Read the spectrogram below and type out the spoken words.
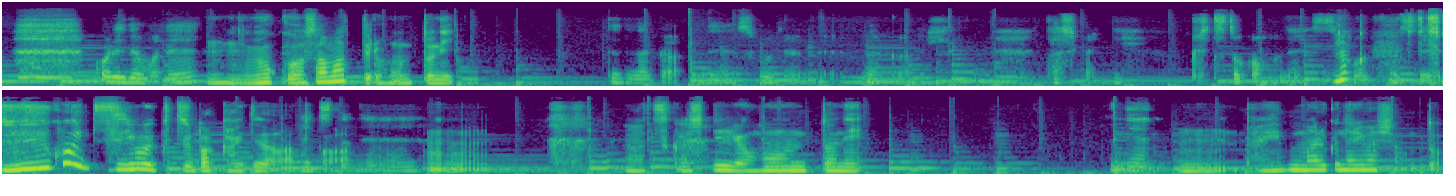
これでもね。うん、よく収まってる本当に。だってなんかねそうだよね。なんか確かにね。靴とかもねすごいすごい強い靴ばっか履いてたな入ってたとか、ね。うん、懐かしいよ本当に。ね。うんだいぶ丸くなりました本当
